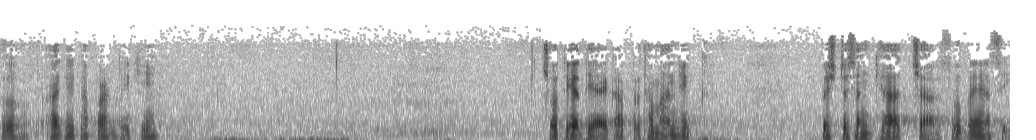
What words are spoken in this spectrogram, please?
तो आगे का पाठ देखिए। चौथे अध्याय का प्रथम अनेक पृष्ठ संख्या चार सौ बयासी।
